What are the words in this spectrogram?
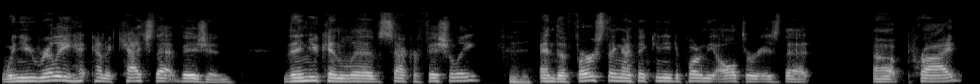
when you really kind of catch that vision, then you can live sacrificially. Mm-hmm. And the first thing I think you need to put on the altar is that uh, pride.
